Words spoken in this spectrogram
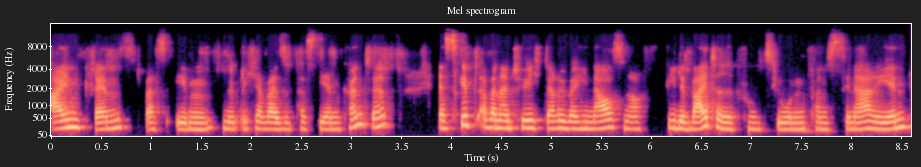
eingrenzt, was eben möglicherweise passieren könnte. Es gibt aber natürlich darüber hinaus noch viele weitere Funktionen von Szenarien,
